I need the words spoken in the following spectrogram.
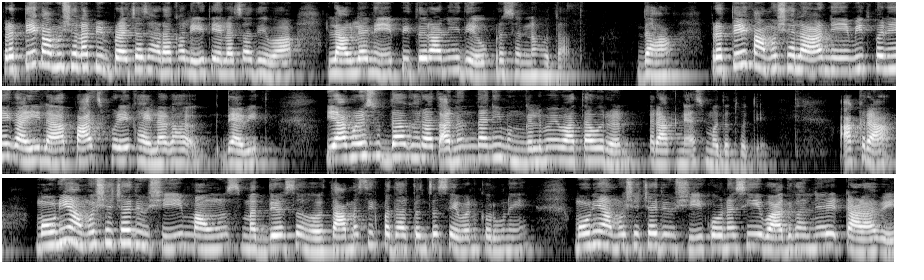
प्रत्येक आमुष्याला पिंपळाच्या झाडाखाली तेलाचा देवा लावल्याने पितर आणि देव प्रसन्न होतात. दहा. प्रत्येक आमुष्याला नियमितपणे गाईला पाच फळे खायला घा द्यावीत. यामुळे सुद्धा घरात आनंदाने मंगलमय वातावरण राखण्यास मदत होते. अकरा. मौनी अमावस्येच्या दिवशी मांस मद्यसह तामसिक पदार्थांचं सेवन करू नये. मौनी अमावस्येच्या दिवशी कोणाशीही वाद घालणे टाळावे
